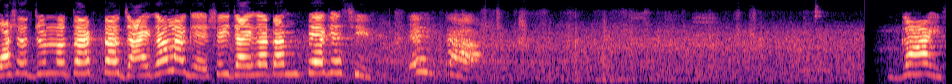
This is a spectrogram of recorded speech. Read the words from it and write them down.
বসার জন্য তো একটা জায়গা লাগে, সেই জায়গাটা আমি পেয়ে গেছি। এইটা। গাইস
